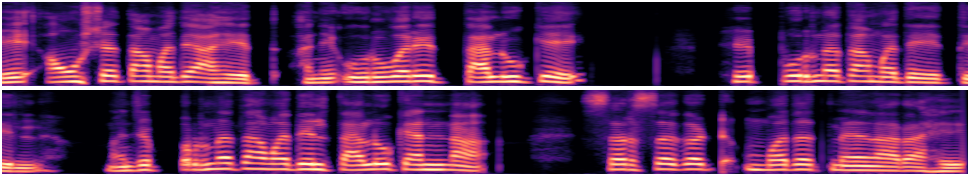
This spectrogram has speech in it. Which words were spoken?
हे अंशतामध्ये आहेत आणि उर्वरित तालुके हे पूर्णतामध्ये येतील. म्हणजे पूर्णतामधील तालुक्यांना सरसगट मदत मिळणार आहे.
